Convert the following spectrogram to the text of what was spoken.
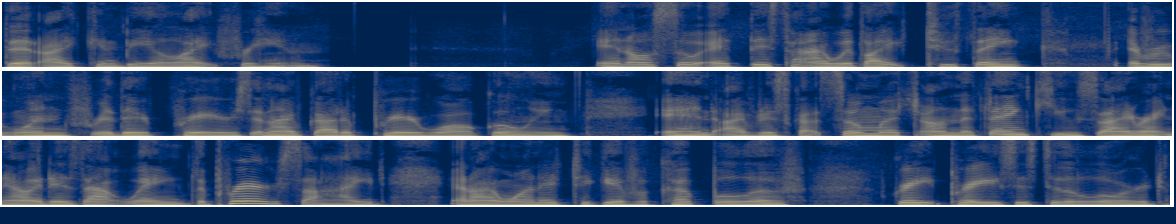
that I can be a light for him. And also at this time I would like to thank everyone for their prayers, and I've got a prayer wall going, and I've just got so much on the thank you side right now. It is outweighing the prayer side, and I wanted to give a couple of great praises to the Lord.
